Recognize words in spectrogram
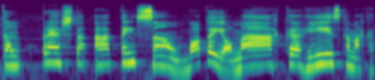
Então, presta atenção. Bota aí, ó, marca, risca, marca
